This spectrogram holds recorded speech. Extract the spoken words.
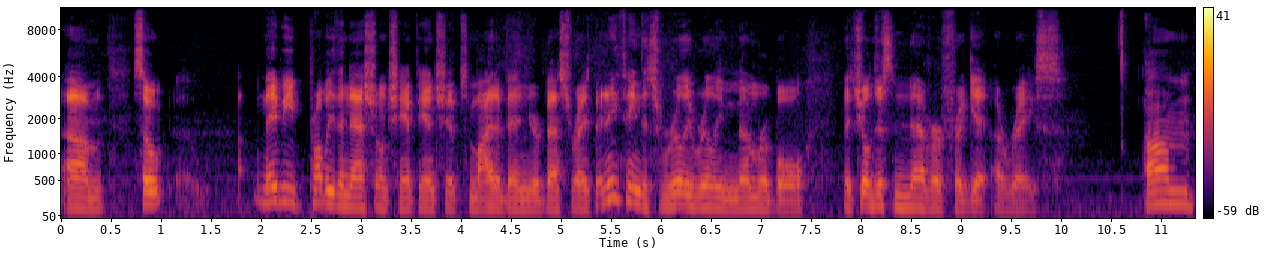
Um, so uh, maybe probably the national championships might have been your best race, but anything that's really, really memorable that you'll just never forget a race. Um,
